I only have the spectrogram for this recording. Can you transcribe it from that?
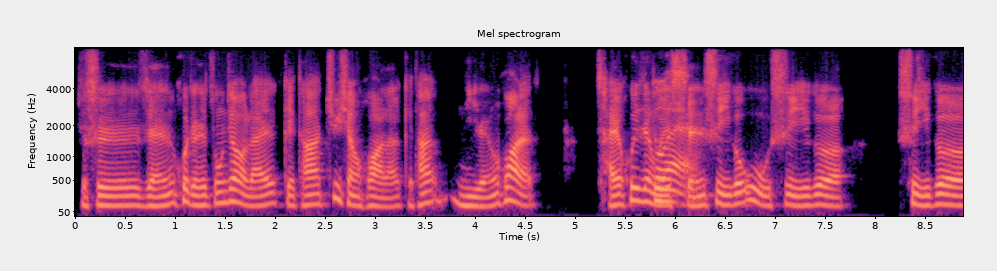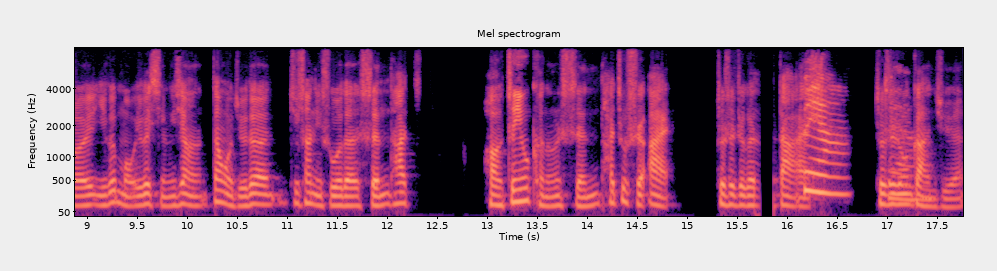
就是人或者是宗教来给它具象化了，给它拟人化了，才会认为神是一个物，是一个是一个一个某一个形象。但我觉得，就像你说的，神他好真有可能，神他就是爱，就是这个大爱。对呀，就这种感觉。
